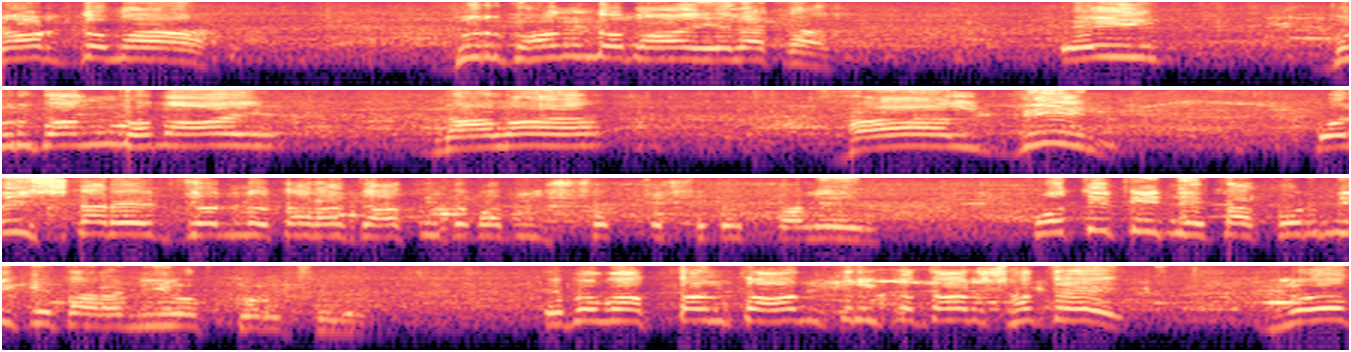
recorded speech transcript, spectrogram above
নর্দমা, দুর্গন্ধময় এলাকা। এই দুর্গন্ধময় নালা, খাল, বিল পরিষ্কারের জন্য তারা জাতীয়তাবাদী স্বেচ্ছাসেবক দলের প্রতিটি নেতা কর্মীকে তারা নিয়োগ করেছিল। এবং অত্যন্ত আন্তরিকতার সাথে লোক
